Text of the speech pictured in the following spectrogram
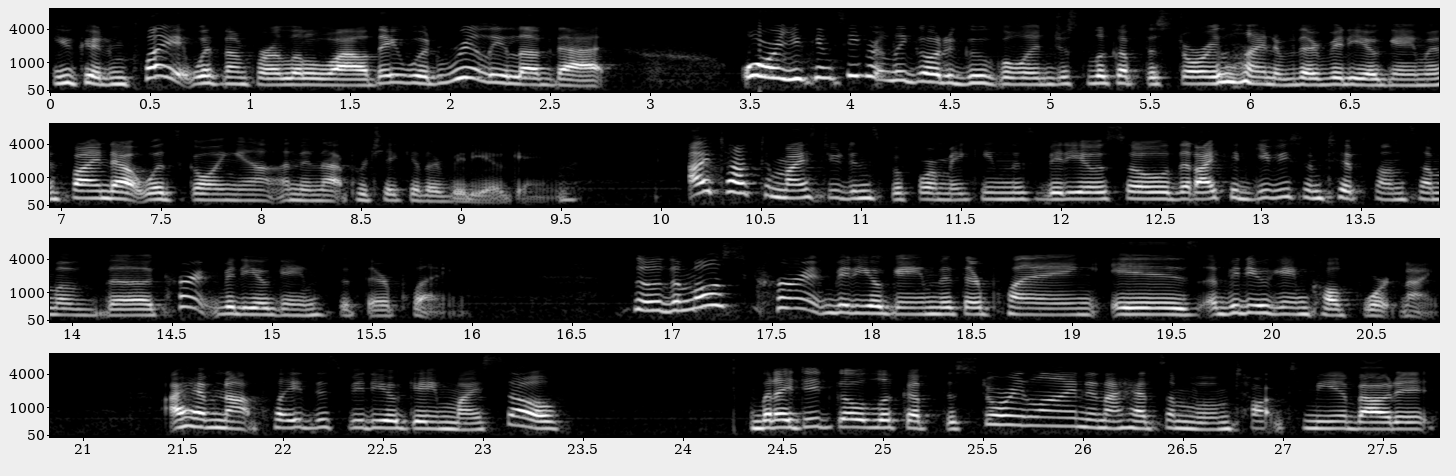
You can play it with them for a little while, they would really love that. Or you can secretly go to Google and just look up the storyline of their video game and find out what's going on in that particular video game. I talked to my students before making this video so that I could give you some tips on some of the current video games that they're playing. So the most current video game that they're playing is a video game called Fortnite. I have not played this video game myself, but I did go look up the storyline and I had some of them talk to me about it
